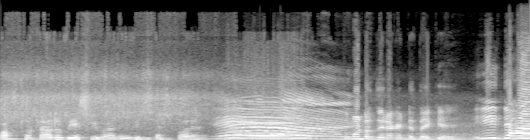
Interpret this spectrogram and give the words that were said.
কষ্টটা আরও বেশি বাড়ে বিশ্বাস করেন? তোমারটা ধরে কাটতে দেখে ইধা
